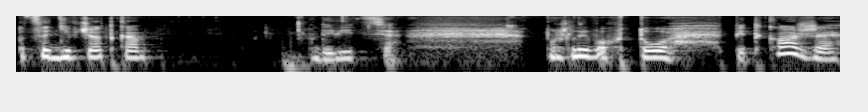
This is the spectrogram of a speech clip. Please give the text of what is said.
Оце дівчатка, дивіться, можливо, хто підкаже,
